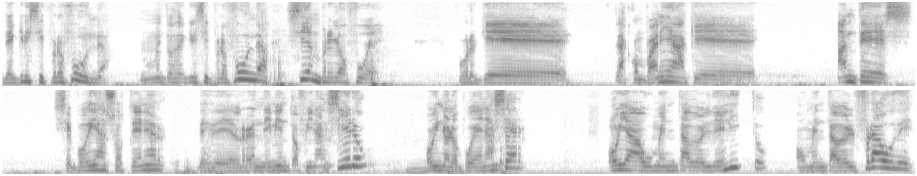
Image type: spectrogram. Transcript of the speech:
de crisis profunda. En momentos de crisis profunda siempre lo fue. Porque las compañías que antes se podían sostener desde el rendimiento financiero, hoy no lo pueden hacer, hoy ha aumentado el delito, ha aumentado el fraude,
